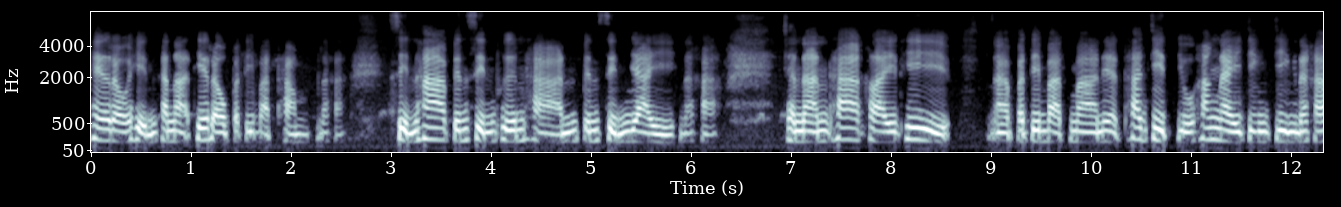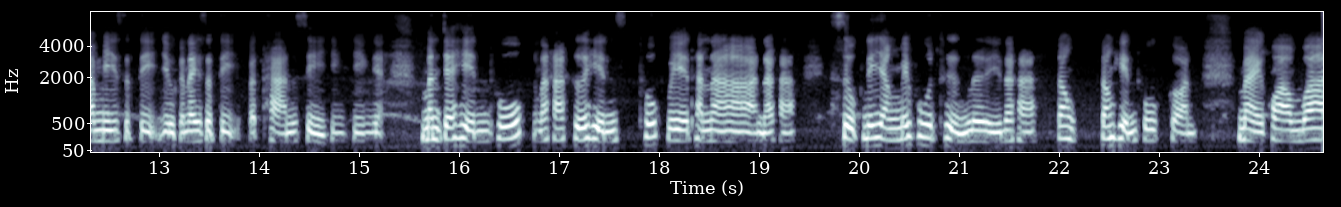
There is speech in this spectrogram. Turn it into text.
ให้เราเห็นขณะที่เราปฏิบัติธรรมนะคะศีลห้าเป็นศีลพื้นฐานเป็นศีลใหญ่นะคะ ฉะนั้นถ้าใครที่ ปฏิบัติมาเนี่ยถ้าจิตอยู่ข้างในจริง ๆนะคะ มีสติอยู่ในสติปัฏฐานสี่จริง ๆ เนี่ย มันจะเห็นทุกข์นะคะ คือเห็นทุกเวทนานะคะ สุขนี่ยังไม่พูดถึงเลยนะคะ ต้องต้องเห็นทุกข์ก่อน หมายความว่า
